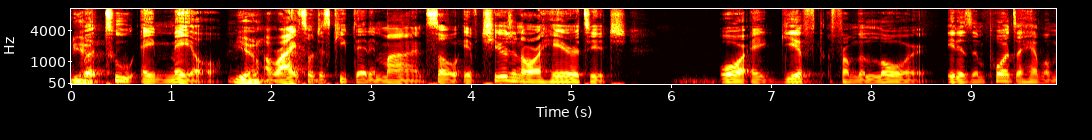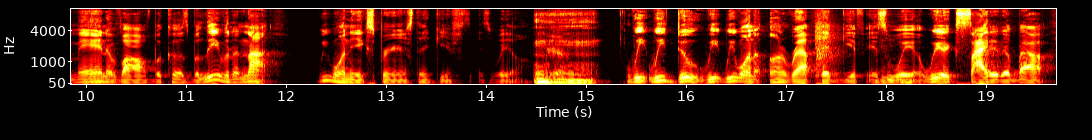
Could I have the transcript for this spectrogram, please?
Yeah. but to a male. Yeah. All right. So just keep that in mind. So if children are a heritage or a gift from the Lord, it is important to have a man involved because believe it or not, we want to experience that gift as well. Mm-hmm. We we do. We we want to unwrap that gift as mm-hmm. well. We're excited about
